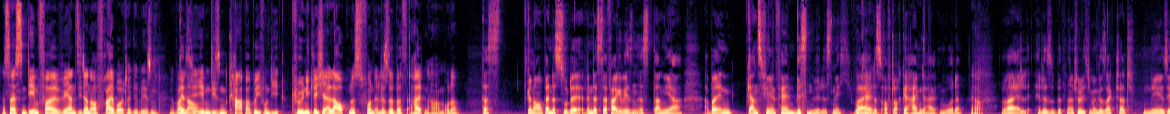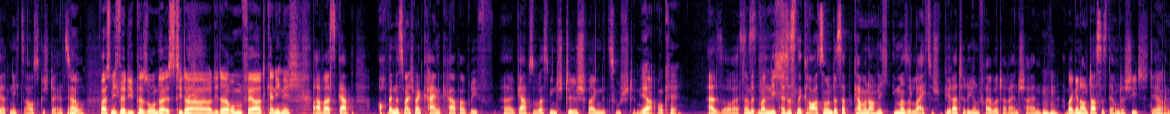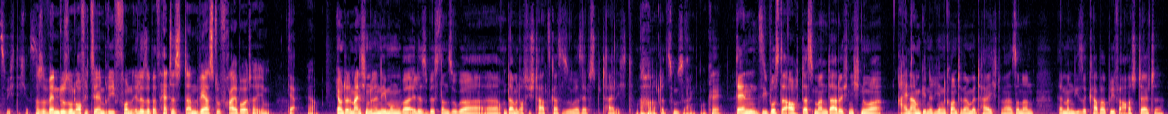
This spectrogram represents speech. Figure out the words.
Das heißt, in dem Fall wären sie dann auch Freibeuter gewesen, weil Genau. sie eben diesen Kaperbrief und die königliche Erlaubnis von Elizabeth erhalten haben, oder? Das, genau, wenn das so der, wenn das der Fall gewesen ist, dann ja. Aber in ganz vielen Fällen wissen wir das nicht, weil Okay. das oft auch geheim gehalten wurde. Ja. Weil Elizabeth natürlich immer gesagt hat, nee, sie hat nichts ausgestellt, so. Ja. Weiß nicht, wer die Person da ist, die da, die da rumfährt, kenne ich nicht. Aber es gab, auch wenn es manchmal keinen Kaperbrief äh, gab, sowas wie eine stillschweigende Zustimmung. Ja, okay. Also es Damit ist, man nicht- Es ist eine Grauzone und deshalb kann man auch nicht immer so leicht zwischen Piraterie und Freibeuterei entscheiden. Aber genau das ist der Unterschied, der Mhm. Ja. ganz wichtig ist. Also wenn du so einen offiziellen Brief von Elizabeth hättest, dann wärst du Freibeuter eben. ja. Ja. Ja, und an manchen Unternehmungen war Elizabeth dann sogar äh, und damit auch die Staatskasse sogar selbst beteiligt, muss Aha. man noch dazu sagen. Okay. Denn sie wusste auch, dass man dadurch nicht nur Einnahmen generieren konnte, wenn man beteiligt war, sondern wenn man diese Kaperbriefe ausstellte,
